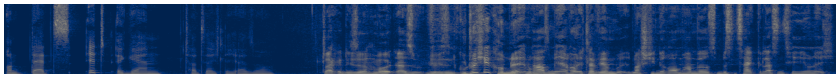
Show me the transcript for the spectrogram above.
Und that's it again, tatsächlich. Also Danke, diese. Also, wir sind gut durchgekommen, ne? Im Rasenmäher heute. Ich glaube, wir haben im Maschinenraum haben wir uns ein bisschen Zeit gelassen, Tili und ich.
